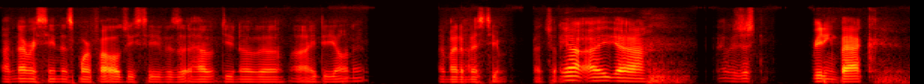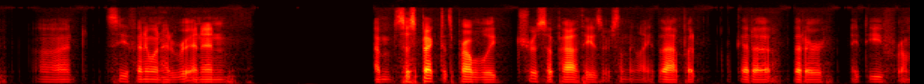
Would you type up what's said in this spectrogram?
I've never seen this morphology, Steve. Is it have? Do you know the ID on it? I might have missed you mentioning. Yeah, I uh, I was just reading back, uh, see if anyone had written in. I suspect it's probably Trissopathes or something like that, but I'll get a better ID from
